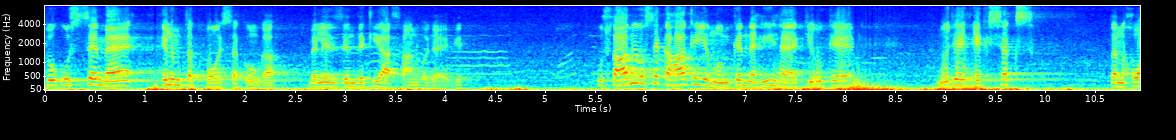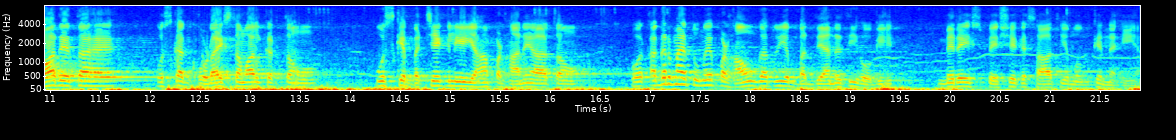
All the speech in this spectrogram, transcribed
تو اس سے میں علم تک پہنچ سکوں گا میری زندگی آسان ہو جائے گی۔ استاد نے اس سے کہا کہ یہ ممکن نہیں ہے کیونکہ مجھے ایک شخص تنخواہ دیتا ہے، اس کا گھوڑا استعمال کرتا ہوں، اس کے بچے کے لیے یہاں پڑھانے آتا ہوں اور اگر میں تمہیں پڑھاؤں گا تو یہ بدیانتی ہوگی۔ میرے اس پیشے کے ساتھ یہ ممکن نہیں ہے۔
